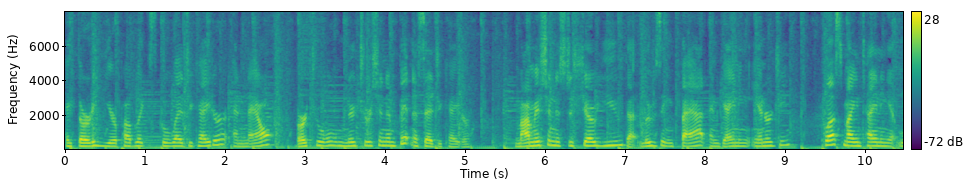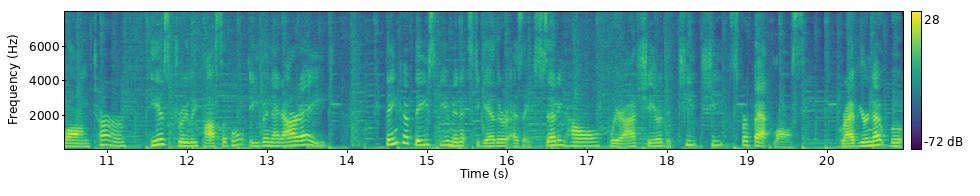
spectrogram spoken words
a 30 year public school educator and now virtual nutrition and fitness educator. My mission is to show you that losing fat and gaining energy, plus maintaining it long term, is truly possible even at our age. Think of these few minutes together as a study hall where I share the cheat sheets for fat loss. Grab your notebook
